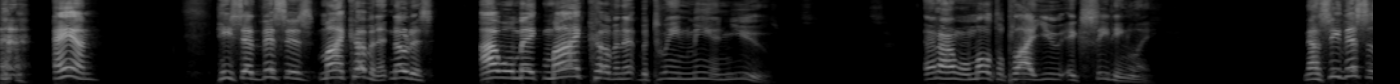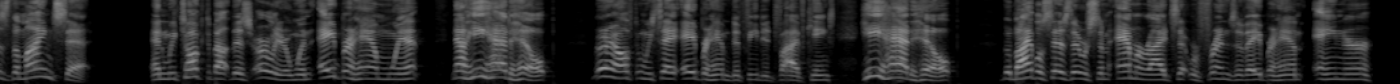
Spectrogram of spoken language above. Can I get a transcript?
and he said, This is my covenant. Notice, I will make my covenant between me and you, and I will multiply you exceedingly. Now, see, this is the mindset. And we talked about this earlier. When Abraham went, now he had help. Very often we say Abraham defeated five kings. He had help. The Bible says there were some Amorites that were friends of Abraham, Aner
